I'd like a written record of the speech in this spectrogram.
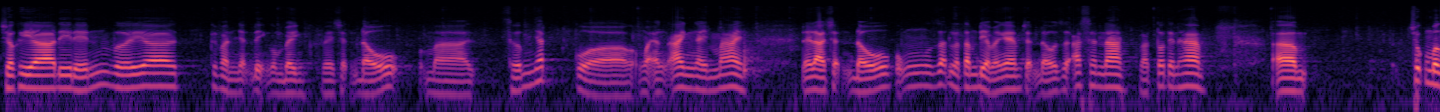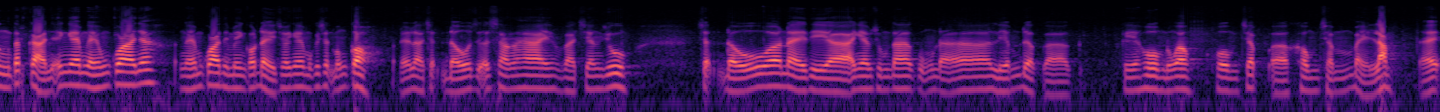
trước khi uh, đi đến với uh, cái phần nhận định của mình về trận đấu mà sớm nhất của ngoại hạng Anh ngày mai. Đây là trận đấu cũng rất là tâm điểm anh em, trận đấu giữa Arsenal và Tottenham. À, chúc mừng tất cả những anh em ngày hôm qua nhé. Ngày hôm qua thì mình có đẩy cho anh em một cái trận bóng cỏ. Đấy là trận đấu giữa Shanghai và Chengdu Trận đấu ờ, này thì ờ, anh em chúng ta cũng đã liếm được ờ, cái hôm đúng không? Hôm chấp 0.75. Đấy.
